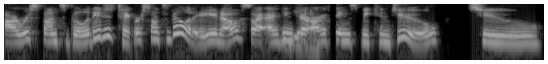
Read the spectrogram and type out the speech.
our responsibility to take responsibility, you know? So I, I think there are things we can do to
